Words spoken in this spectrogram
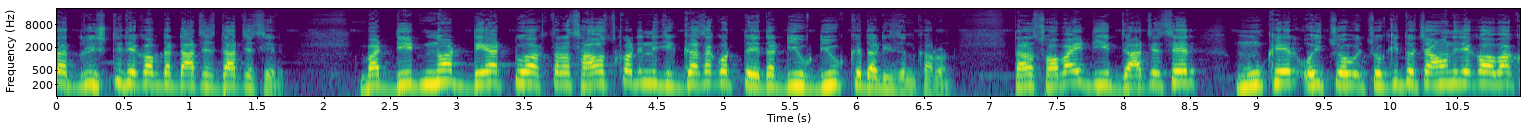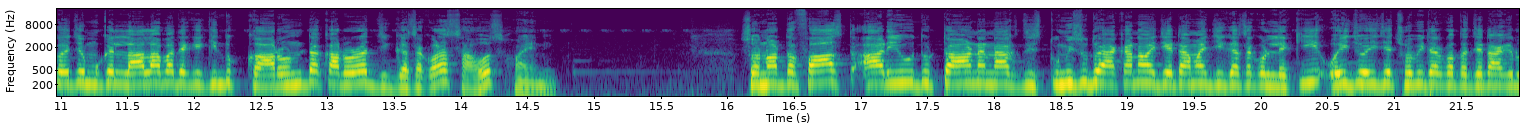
তার দৃষ্টি দেখে অফ দ্য ডাচেস ডাচেসের but did not dare to ask তারা সাহস করেনি জিজ্ঞাসা করতে দ্য ডিউক ডিউককে দ্য রিজন কারণ। তারা সবাই ডাচেসের মুখের ওই চকিত চাহনি দেখে অবাক হয়েছে, মুখের লাল আভা দেখে, কিন্তু কারণটা কারোর আর জিজ্ঞাসা করার সাহস হয়নি। So not the first are you to turn and আক্স দিস তুমি শুধু একা নয়, যেটা আমায় জিজ্ঞাসা করলে, কি ওই যে ওই যে ছবিটার কথা, যেটা আগের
